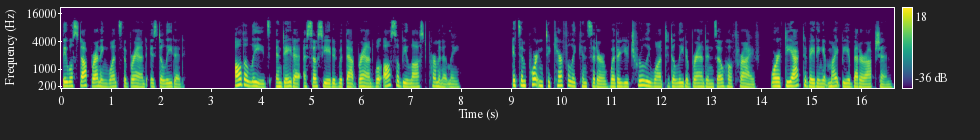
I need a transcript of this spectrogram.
they will stop running once the brand is deleted. All the leads and data associated with that brand will also be lost permanently. It's important to carefully consider whether you truly want to delete a brand in Zoho Thrive, or if deactivating it might be a better option.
